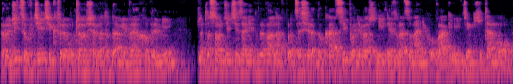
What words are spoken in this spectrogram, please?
rodziców dzieci, które uczą się metodami węchowymi, że to są dzieci zaniedbywane w procesie edukacji, ponieważ nikt nie zwraca na nich uwagi i dzięki temu,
